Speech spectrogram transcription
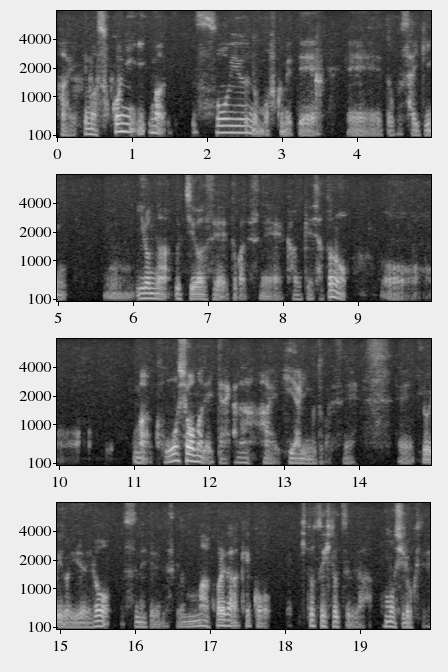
はい。で、まあそこに、まあそういうのも含めて、えっ、と、最近、うんいろんな打ち合わせとかですね、関係者との、まあ交渉まで行ってないかな。はい。ヒアリングとかですね、えーいろいろいろいろ進めてるんですけども、まあこれが結構一つ一つが面白くてで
